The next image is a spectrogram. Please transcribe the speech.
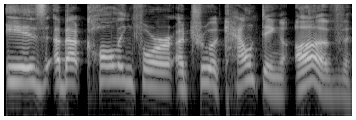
is about calling for a true accounting of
